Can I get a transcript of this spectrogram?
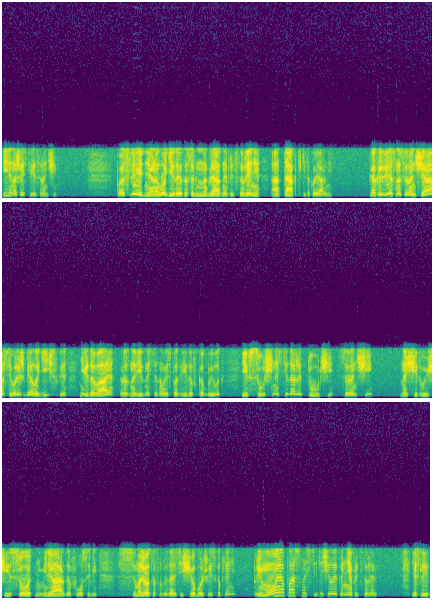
или нашествие саранчи. Последняя аналогия дает особенно наглядное представление о тактике такой армии. Как известно, саранча всего лишь биологическая, невидовая разновидность одного из подвидов кобылок, и в сущности даже тучи саранчи, насчитывающие сотни миллиардов особей, с самолетов наблюдались еще большие скопления, прямой опасности для человека не представляют. Если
